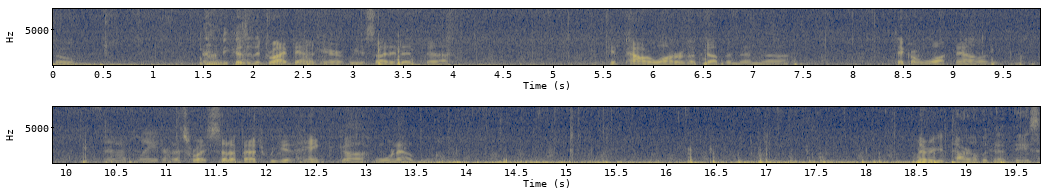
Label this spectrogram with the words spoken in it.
So, because of the drive down here, we decided that uh, get power water hooked up and then uh, take our walk now. And Set up later. that's right, set up after we get Hank uh, worn out. Never get tired of looking at these.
